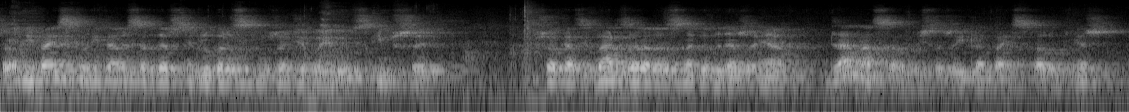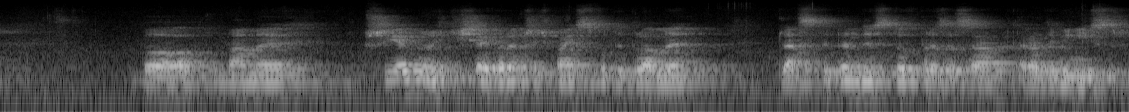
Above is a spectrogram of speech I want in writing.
Szanowni Państwo, witamy serdecznie w Lubelskim Urzędzie Wojewódzkim przy, przy okazji bardzo radosnego wydarzenia dla nas, ale myślę, że i dla Państwa również, bo mamy przyjemność dzisiaj wręczyć Państwu dyplomy dla stypendystów prezesa Rady Ministrów.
